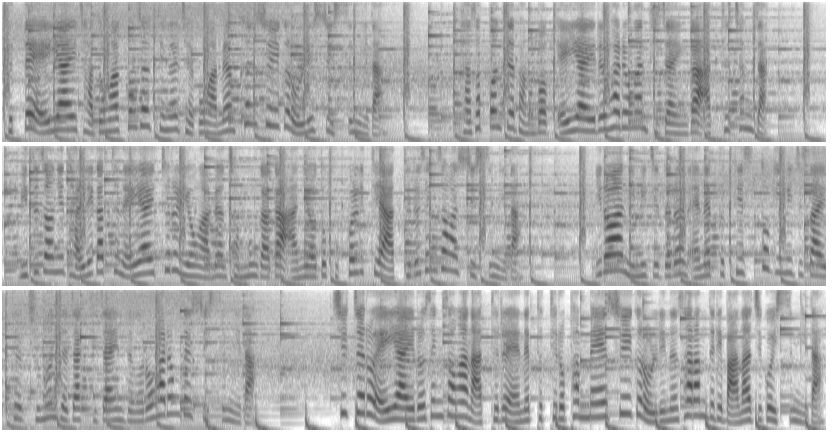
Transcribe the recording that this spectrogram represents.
그때 AI 자동화 컨설팅을 제공하면 큰 수익을 올릴 수 있습니다. 다섯 번째 방법 AI를 활용한 디자인과 아트 창작. 미드저니 달리 같은 AI 툴을 이용하면 전문가가 아니어도 고퀄리티의 아트를 생성할 수 있습니다. 이러한 이미지들은 NFT, 스톡 이미지 사이트, 주문 제작 디자인 등으로 활용될 수 있습니다. 실제로 AI로 생성한 아트를 NFT로 판매해 수익을 올리는 사람들이 많아지고 있습니다.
